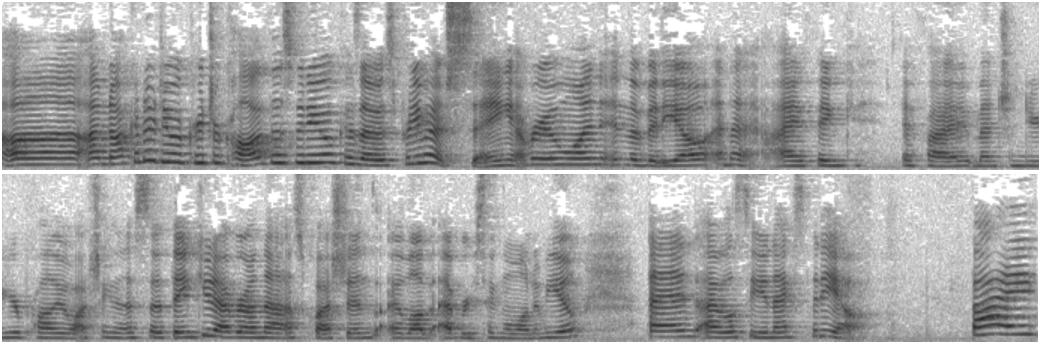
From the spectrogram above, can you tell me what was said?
Uh, I'm not going to do a creature call out this video because I was pretty much saying everyone in the video. And I, I think if I mentioned you, you're probably watching this. So thank you to everyone that asked questions. I love every single one of you. And I will see you next video. Bye!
